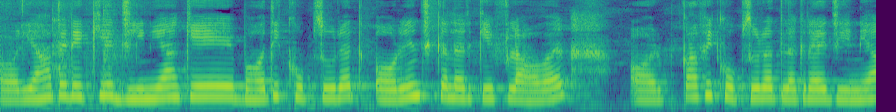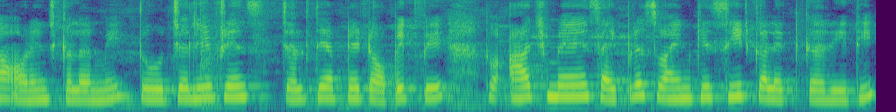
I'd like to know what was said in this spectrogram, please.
और यहाँ पे देखिए, जीनिया के बहुत ही खूबसूरत ऑरेंज कलर के फ्लावर और काफ़ी खूबसूरत लग रहा है जीनिया ऑरेंज कलर में। तो चलिए फ्रेंड्स चलते हैं अपने टॉपिक पे। तो आज मैं साइप्रस वाइन के सीड कलेक्ट कर रही थी।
